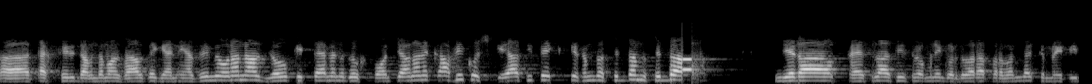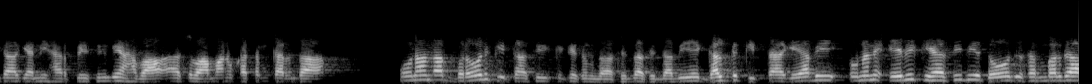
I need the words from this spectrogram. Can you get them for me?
ਤਖਤ ਸ੍ਰੀ ਦਮਦਮਾ ਸਾਹਿਬ ਤੇ ਗਿਆਨੀ ਹਰਪ੍ਰੀਤ ਸਿੰਘ ਉਹਨਾਂ ਨਾਲ ਜੋ ਕੀਤਾ, ਮੈਨੂੰ ਦੁੱਖ ਪਹੁੰਚਿਆ। ਉਹਨਾਂ ਨੇ ਕਾਫੀ ਕੁਝ ਕਿਹਾ ਸੀ ਤੇ ਇੱਕ ਕਿਸਮ ਦਾ ਸਿੱਧਾ ਸਿੱਧਾ ਜਿਹੜਾ ਫੈਸਲਾ ਸੀ ਸ਼੍ਰੋਮਣੀ ਗੁਰਦੁਆਰਾ ਪ੍ਰਬੰਧਕ ਕਮੇਟੀ ਦਾ ਗਿਆਨੀ ਹਰਪ੍ਰੀਤ ਸਿੰਘ ਦੀਆਂ ਸਵਾਵਾਂ ਨੂੰ ਖਤਮ ਕਰਨ ਦਾ, ਉਹਨਾਂ ਦਾ ਵਿਰੋਧ ਕੀਤਾ ਸੀ ਇੱਕ ਕਿਸਮ ਦਾ ਸਿੱਧਾ ਸਿੱਧਾ ਵੀ ਇਹ ਗਲਤ ਕੀਤਾ ਗਿਆ ਵੀ ਉਹਨਾਂ ਨੇ ਇਹ ਵੀ ਕਿਹਾ ਸੀ ਵੀ ਇਹ 2 ਦਸੰਬਰ ਦਾ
